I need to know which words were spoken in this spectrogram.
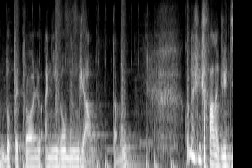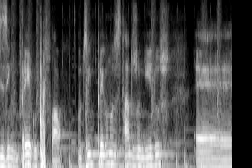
do petróleo a nível mundial, tá bom? Quando a gente fala de desemprego, pessoal, o desemprego nos Estados Unidos é,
